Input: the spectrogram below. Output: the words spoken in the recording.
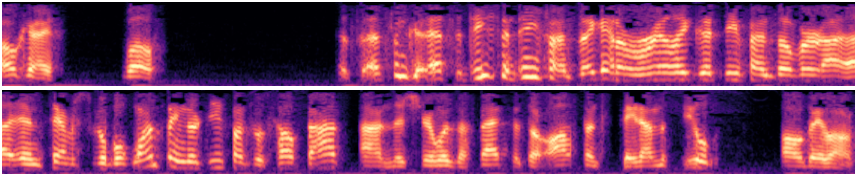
Okay. Well, that's that's, some good, that's a decent defense. They got a really good defense over uh, in San Francisco. But one thing their defense was helped out on this year was the fact that their offense stayed on the field all day long.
